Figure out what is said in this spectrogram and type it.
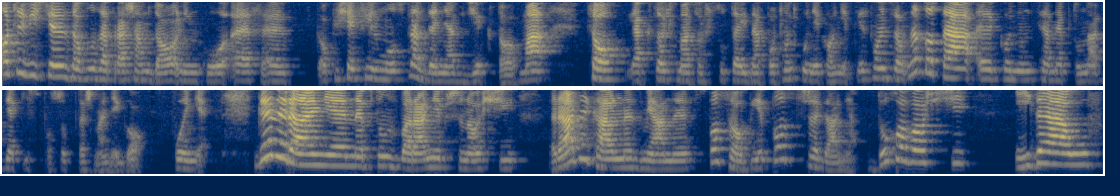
Oczywiście znowu zapraszam do linku w opisie filmu, sprawdzenia, gdzie kto ma co, jak ktoś ma coś tutaj na początku, niekoniecznie słońce, no to ta koniunkcja Neptuna w jakiś sposób też na niego wpłynie. Generalnie Neptun w baranie przynosi radykalne zmiany w sposobie postrzegania duchowości, ideałów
